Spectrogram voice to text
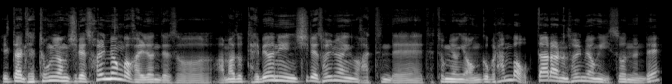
일단 대통령실의 설명과 관련돼서 아마도 대변인실의 설명인 것 같은데 대통령이 언급을 한 바 없다라는 설명이 있었는데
